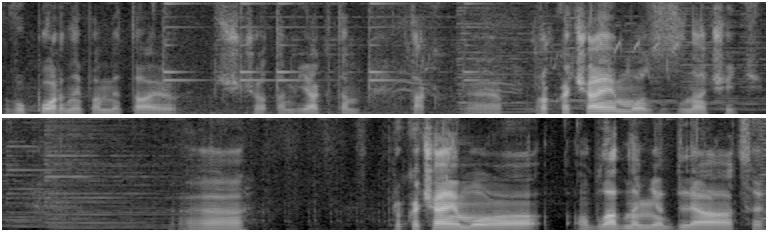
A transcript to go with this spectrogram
В упор не пам'ятаю, що там, як там. Так, е, прокачаємо, значить. Е, прокачаємо обладнання для цих.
